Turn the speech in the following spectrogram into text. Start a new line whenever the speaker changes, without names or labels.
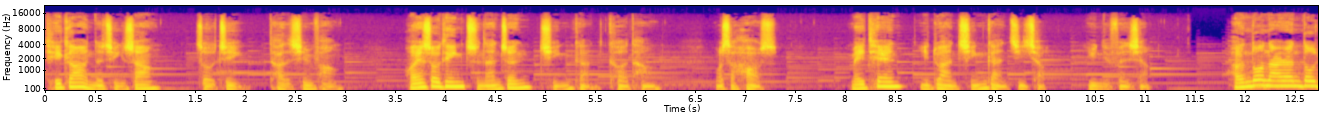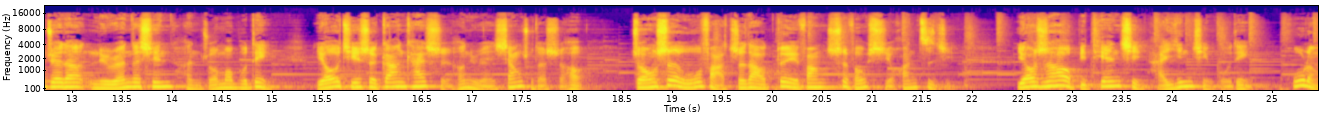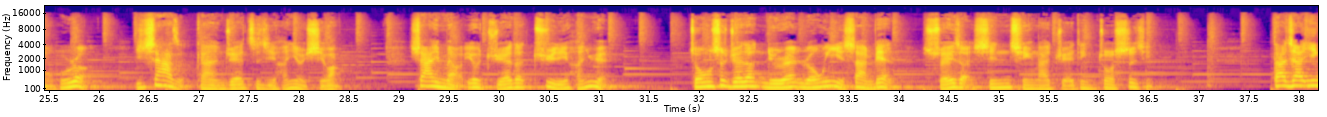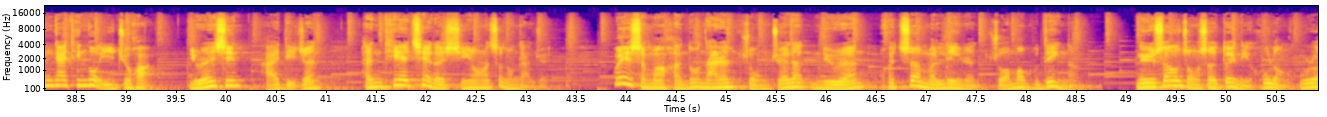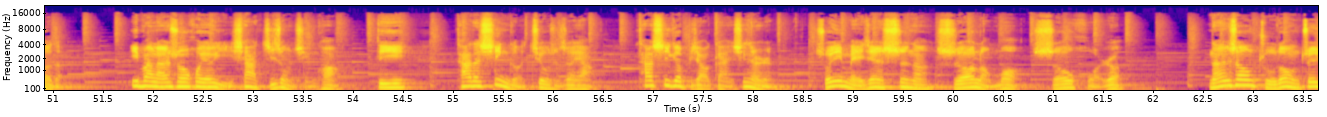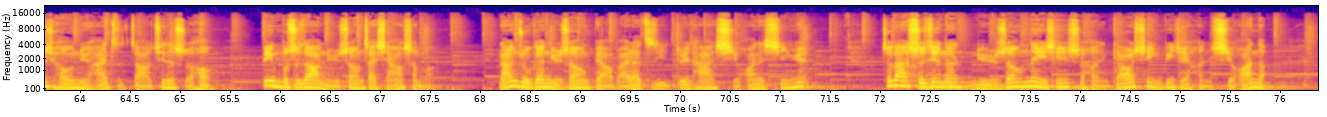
提高你的情商，走进他的心房。欢迎收听指南针情感课堂，我是 House，每天一段情感技巧与你分享。很多男人都觉得女人的心很琢磨不定，尤其是刚开始和女人相处的时候，总是无法知道对方是否喜欢自己，有时候比天气还阴晴不定，忽冷忽热，一下子感觉自己很有希望。下一秒又觉得距离很远，总是觉得女人容易善变，随着心情来决定做事情。大家应该听过一句话：“女人心，海底针”，很贴切地形容了这种感觉。为什么很多男人总觉得女人会这么令人琢磨不定呢？女生总是对你忽冷忽热的，一般来说会有以下几种情况：第一，她的性格就是这样，她是一个比较感性的人。所以每件事呢，时而冷漠，时而火热。男生主动追求女孩子早期的时候，并不知道女生在想什么。男主跟女生表白了自己对她喜欢的心愿。这段时间呢，女生内心是很高兴并且很喜欢的。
